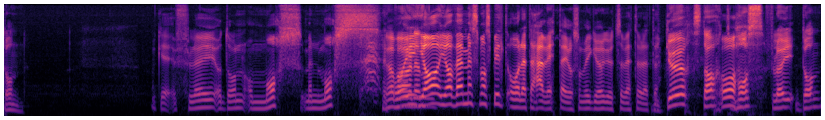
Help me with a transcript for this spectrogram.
Don. Ok, Fløy og Don og Moss, men Moss Ja, Oi, den? ja, ja, hvem er det som har spilt Å, dette her vet jeg jo, som Vigør-gutt, så vet jeg jo dette. Vigør, Start, Åh. Moss, Fløy, Don.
